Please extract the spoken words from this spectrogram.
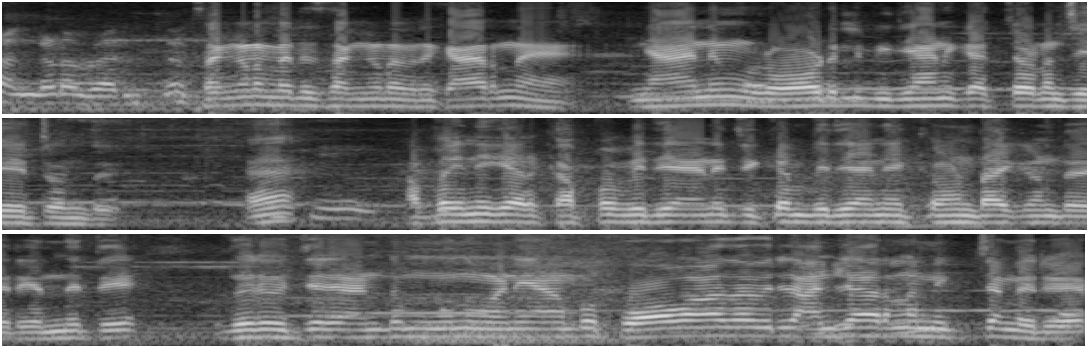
സങ്കടം വരുന്നത്. സങ്കടം വരും സങ്കടം വരും. കാരണം ഞാനും റോഡിൽ ബിരിയാണി കച്ചവടം ചെയ്തിട്ടുണ്ട്. ഏഹ് അപ്പൊ എനിക്ക് കപ്പ ബിരിയാണി ചിക്കൻ ബിരിയാണി ഒക്കെ ഉണ്ടാക്കിക്കൊണ്ട് വരും. എന്നിട്ട് ഇതൊരു ഉച്ച രണ്ട് മൂന്ന് മണിയാകുമ്പോൾ പോവാതെ ഒരു അഞ്ചാറെണ്ണം മിച്ചം വരുവേ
